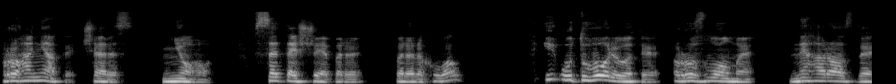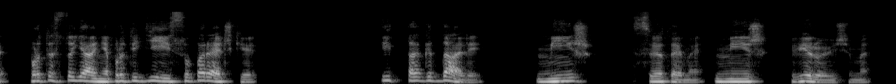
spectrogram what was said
проганяти через нього все те, що я перерахував, і утворювати розломи, негаразди, протистояння, протидії, суперечки і так далі між святими, між віруючими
